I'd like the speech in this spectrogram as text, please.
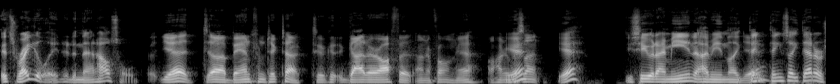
it's regulated in that household. yeah, uh, banned from TikTok. Took, got her off it on her phone. Yeah, hundred Yeah, percent. yeah. You see what I mean? I mean, like Yeah. thing, things like that are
